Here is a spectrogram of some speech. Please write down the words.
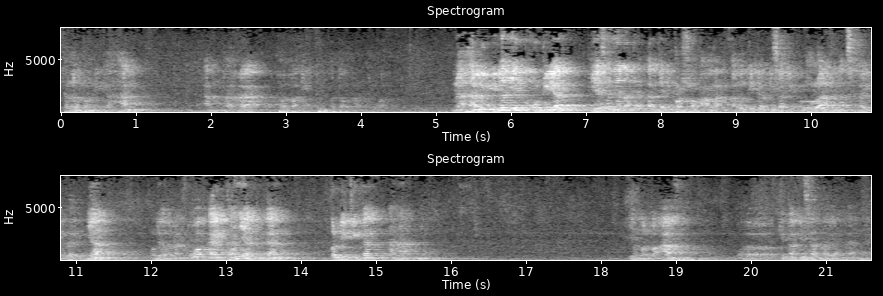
dalam pernikahan antara bapak ibu. Nah hal inilah yang kemudian biasanya nanti akan jadi persoalan kalau tidak bisa dikelola dengan sebaik-baiknya oleh orang tua kaitannya dengan pendidikan anaknya. Ya mohon maaf, eh, kita bisa bayangkan ya.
